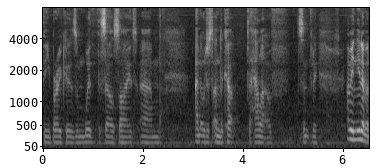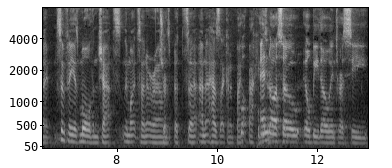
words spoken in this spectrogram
the brokers and with the sales side, um, and it'll just undercut the hell out of Symphony. I mean, you never know. Symphony is more than chats. They might turn it around, Sure. but uh, and it has that kind of back Well, backing. and also, it'll be though interesting to see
